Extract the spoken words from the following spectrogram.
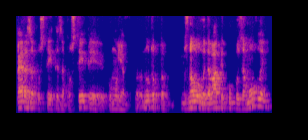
перезапустити, запустити кому як ну тобто знову видавати купу замовлень,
